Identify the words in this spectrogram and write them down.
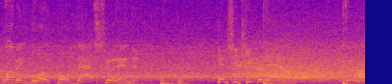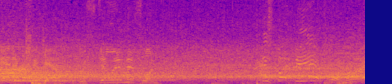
clubbing blow called that should end it. Can she keep her down? And a kick out. She's still in this one. This might be it. Oh, my.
